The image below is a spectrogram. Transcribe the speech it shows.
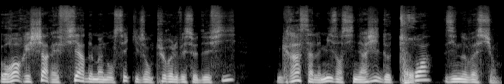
Aurore Richard est fier de m'annoncer qu'ils ont pu relever ce défi grâce à la mise en synergie de trois innovations.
